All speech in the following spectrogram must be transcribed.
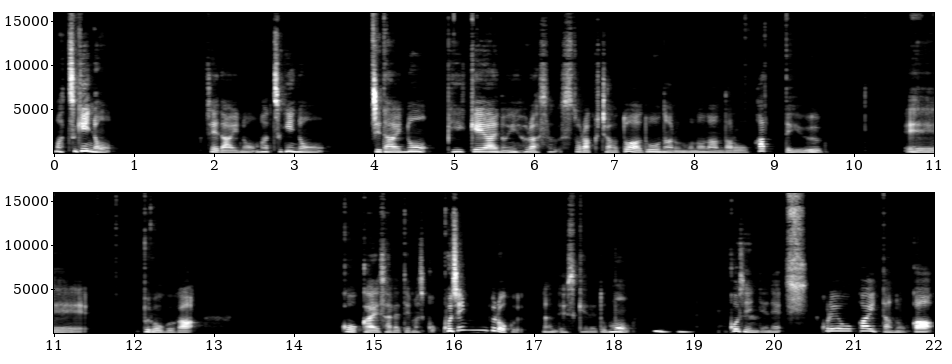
まあ、次の世代の、まあ、次の時代の PKI のインフラストラクチャーとはどうなるものなんだろうかっていう、えー、ブログが公開されています。個人ブログなんですけれども、うんうん、個人でね、これを書いたのが、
